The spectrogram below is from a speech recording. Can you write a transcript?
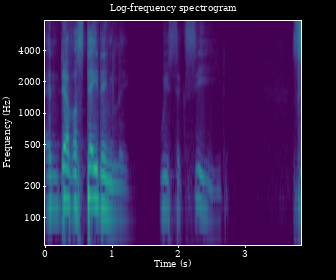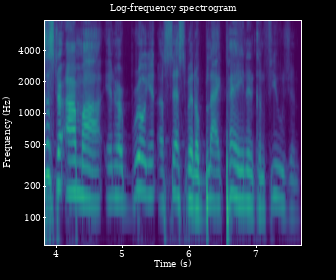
and devastatingly, we succeed. Sister Armah, in her brilliant assessment of black pain and confusion,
